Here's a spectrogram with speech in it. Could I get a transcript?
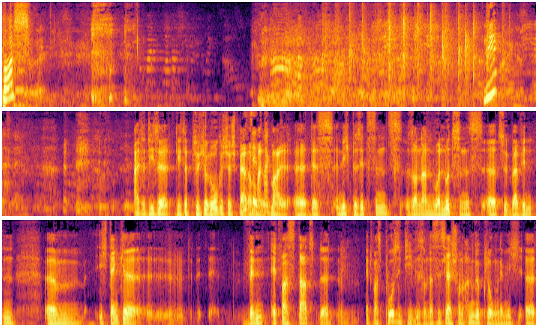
Bosch. Nee? Also diese, diese psychologische Sperre manchmal äh, des Nicht-Besitzens, sondern nur Nutzens äh, zu überwinden. Ähm, ich denke, äh, wenn etwas, da, äh, etwas Positives, und das ist ja schon angeklungen, nämlich äh,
